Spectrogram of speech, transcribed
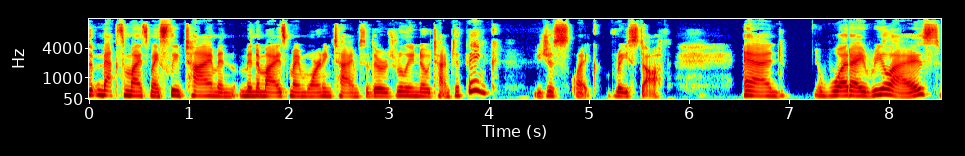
maximize my sleep time and minimize my morning time. So there was really no time to think. You just like raced off. And what I realized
